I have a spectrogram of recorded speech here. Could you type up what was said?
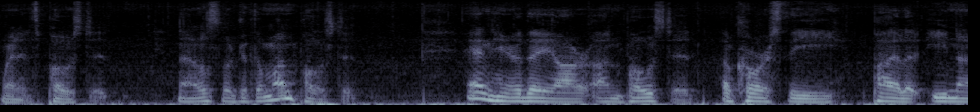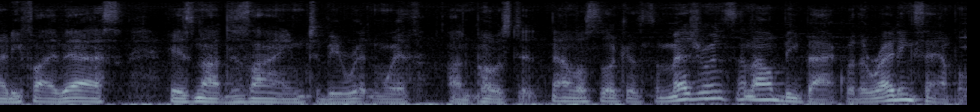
when it's posted. Now let's look at them unposted and here they are unposted. Of course, the Pilot E95S is not designed to be written with unposted. Now let's look at some measurements and I'll be back with a writing sample.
